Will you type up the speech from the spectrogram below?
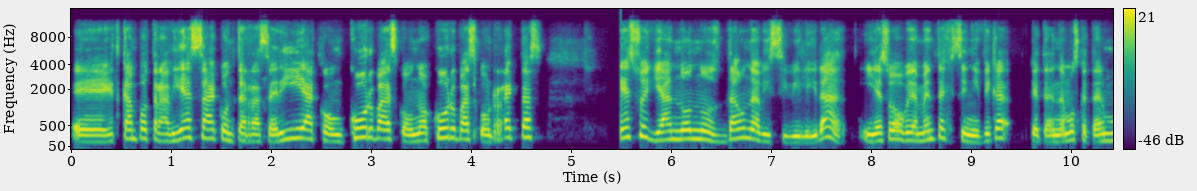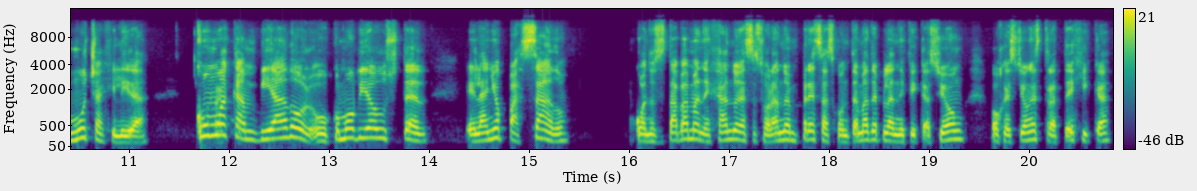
eh, campo traviesa, con terracería, con curvas, con no curvas, con rectas eso ya no nos da una visibilidad y eso obviamente significa que tenemos que tener mucha agilidad. ¿Cómo ha cambiado o cómo vio usted el año pasado cuando se estaba manejando y asesorando empresas con temas de planificación o gestión estratégica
